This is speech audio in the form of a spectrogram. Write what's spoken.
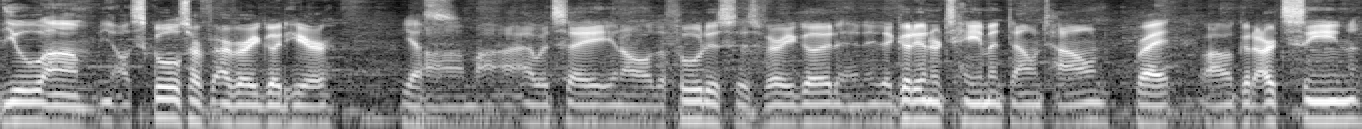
You um, you know schools are, are very good here. Yes. Um, I I would say you know the food is, is very good and a good entertainment downtown right. uh, good art scene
